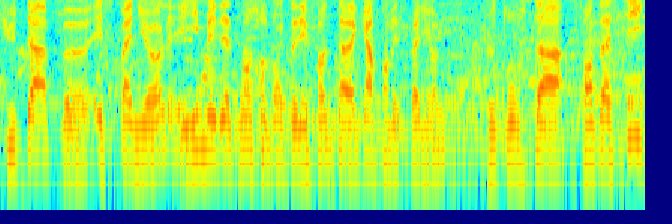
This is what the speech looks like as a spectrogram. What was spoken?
Tu tapes espagnol et immédiatement sur ton téléphone, tu as la carte en espagnol. Je trouve ça fantastique.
